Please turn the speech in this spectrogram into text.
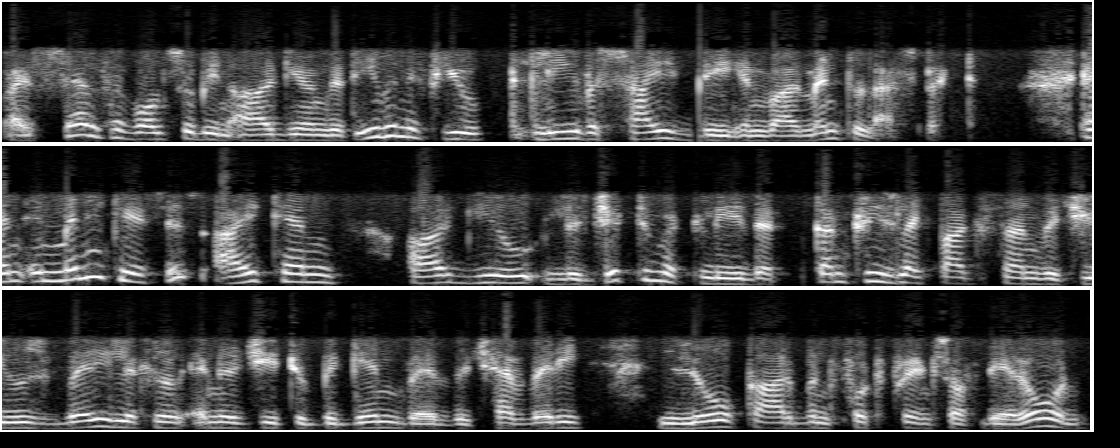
myself have also been arguing that even if you leave aside the environmental aspect, and in many cases, I can argue legitimately that countries like Pakistan, which use very little energy to begin with, which have very low carbon footprints of their own,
